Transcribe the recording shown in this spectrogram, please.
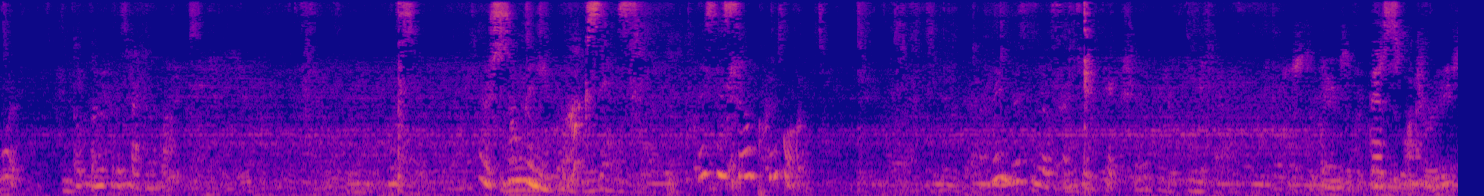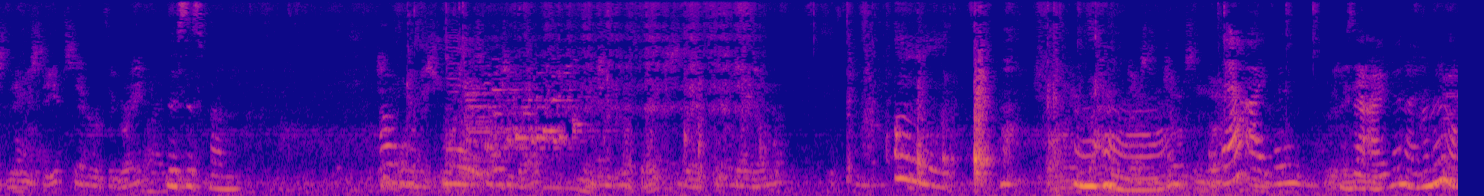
Your. Okay, let me put this back in the box. What's- There's so many boxes. This is so cool. I think this is a French picture. This one. This is from. Oh, oh. Aww. Is that Ivan? Is that Ivan? I don't know.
